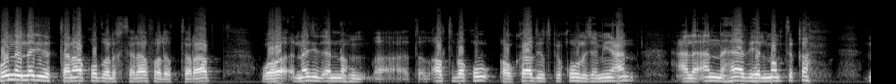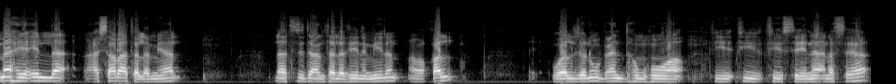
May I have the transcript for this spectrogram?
هنا نجد التناقض والاختلاف والاضطراب ونجد أنهم أطبقوا أو كادوا يطبقون جميعا على أن هذه المنطقة ما هي إلا عشرات الأميال لا تزيد عن ثلاثين ميلا أو أقل. والجنوب عندهم هو في في في سيناء نفسها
